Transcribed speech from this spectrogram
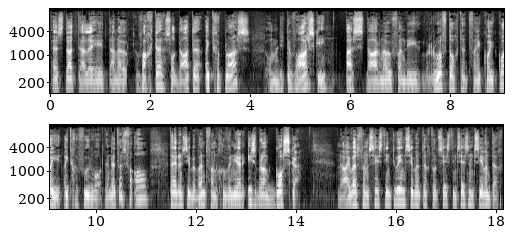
is dat hulle het dan nou wagte, soldate uitgeplaas om dit te waarsku as daar nou van die rooftogte van die Khoikhoi uitgevoer word. En dit was veral tydens die bewind van gouverneur Isbrand Goske. Nou hy was van 1672 tot 1676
